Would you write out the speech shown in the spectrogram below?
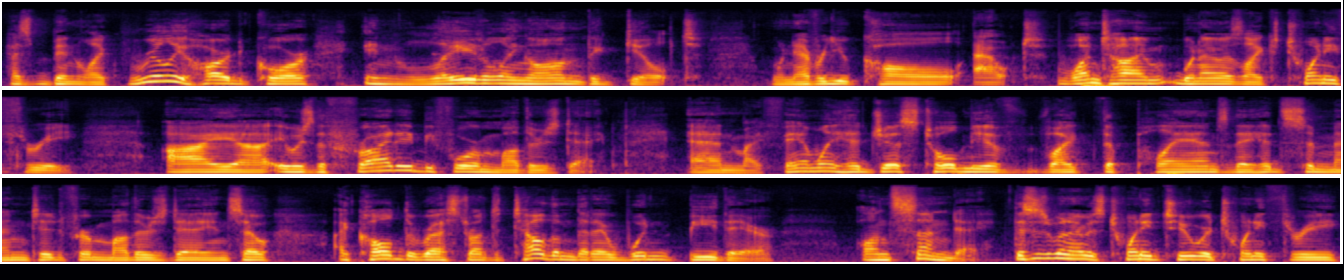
has been like really hardcore in ladling on the guilt whenever you call out. One time when I was like 23, I uh, it was the Friday before Mother's Day, and my family had just told me of like the plans they had cemented for Mother's Day, and so I called the restaurant to tell them that I wouldn't be there on Sunday. This is when I was 22 or 23,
